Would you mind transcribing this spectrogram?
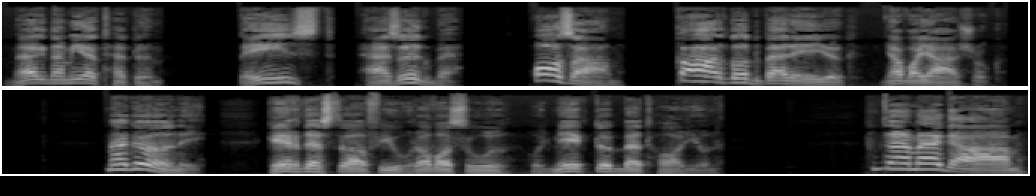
meg nem érthetem. Pénzt? Hezökbe? Hazám! Kárdot beléjök, nyavajások! Megölni? kérdezte a fiú ravaszul, hogy még többet halljon. De megám!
